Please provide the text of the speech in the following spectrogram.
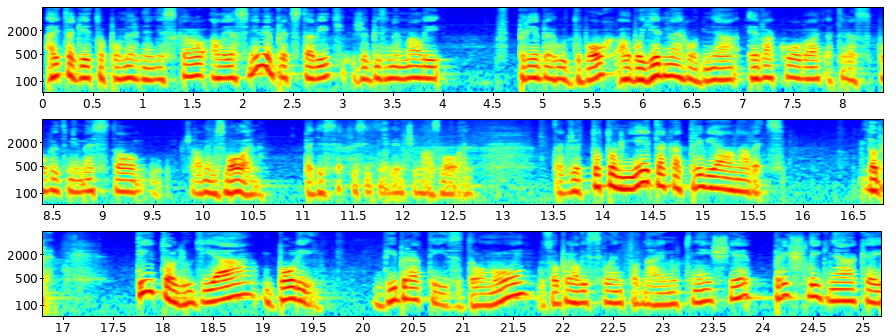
Aj tak je to pomerne neskoro, ale ja si neviem predstaviť, že by sme mali v priebehu dvoch alebo jedného dňa evakuovať, a teraz povedz mi mesto, čo ja viem, zvolen. 50 tisíc, neviem, či má zvolen. Takže toto nie je taká triviálna vec. Dobre. Títo ľudia boli vybratí z domu, zobrali si len to najnutnejšie, prišli k nejakej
